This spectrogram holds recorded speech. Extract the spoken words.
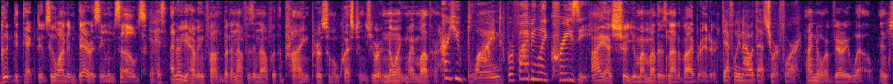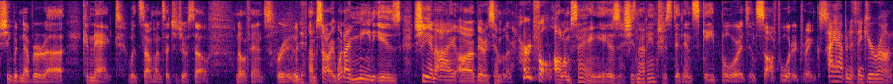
good detectives who aren't embarrassing themselves. It is? I know you're having fun, but enough is enough with the prying personal questions. You're annoying my mother. Are you blind? We're vibing like crazy. I assure you, my mother's not a vibrator. Definitely not what that's short for. I know her very well, and she would never uh, connect with someone such as yourself. No offense. Rude. I'm sorry. What I mean is, she and I are very similar. Hurtful. All I'm saying is, she's not interested in skateboards and soft water drinks. I happen to think you're wrong.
